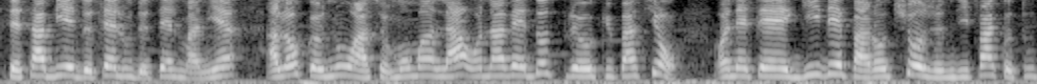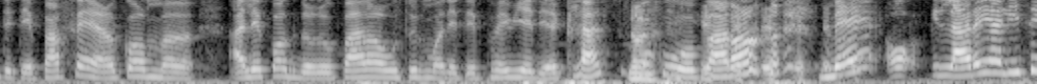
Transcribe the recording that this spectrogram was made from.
C'est s'habiller de telle ou de telle manière. Alors que nous, à ce moment-là, on avait d'autres préoccupations. On était guidés par autre chose. Je ne dis pas que tout était parfait, hein, comme euh, à l'époque de nos parents où tout le monde était premier des classes. Coucou aux parents. Mais on- la réalité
